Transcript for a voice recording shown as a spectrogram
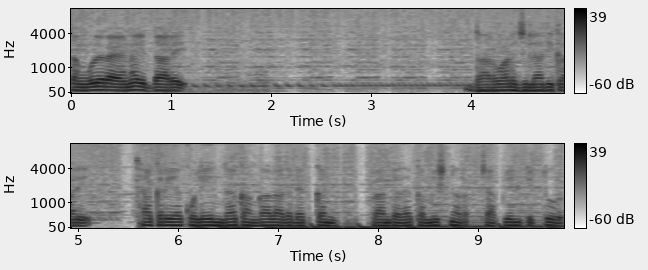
ಸಂಗೊಳ್ಳಿ ರಾಯಣ್ಣ ಇದ್ದಾರೆ. ಧಾರವಾಡ ಜಿಲ್ಲಾಧಿಕಾರಿ ಥಾಕರೆಯ ಕೊಲೆಯಿಂದ ಕಂಗಾಲಾದ ಡೆಕ್ಕನ್ ಪ್ರಾಂತ್ಯದ ಕಮಿಷನರ್ ಚಾಪ್ಲಿನ್ ಕಿತ್ತೂರು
